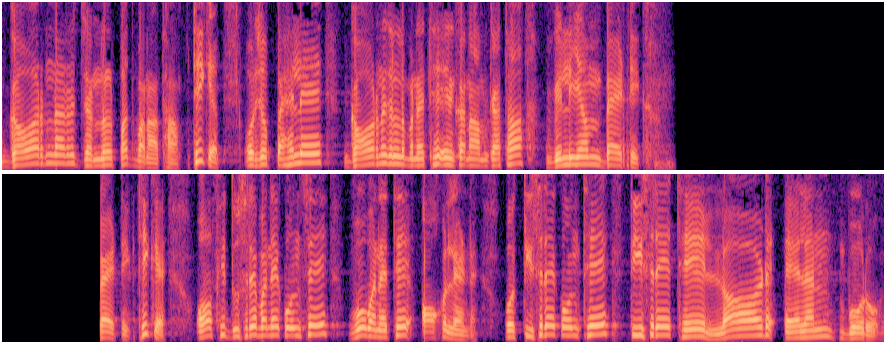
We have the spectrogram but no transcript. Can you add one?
गवर्नर जनरल पद बना था। ठीक है? और जो पहले गवर्नर जनरल बने थे, इनका नाम क्या था? William Bentinck. ठीक है? और फिर दूसरे बने कौन से? वो बने थे ऑकलैंड। और तीसरे कौन थे? तीसरे थे लॉर्ड एलन बोरो।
